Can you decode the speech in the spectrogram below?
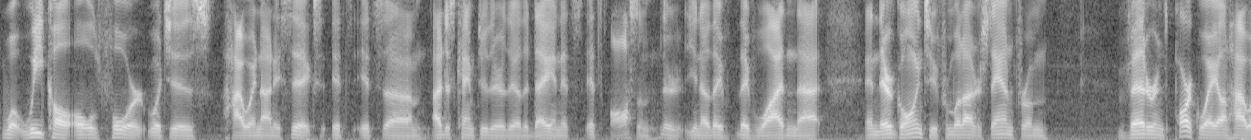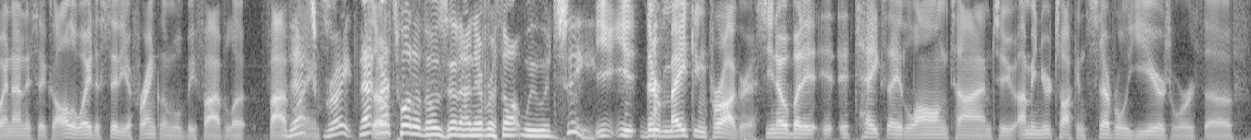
what we call Old Fort, which is Highway 96. It's it's um, I just came through there the other day and it's it's awesome. They're you know they've they've widened that and they're going to, from what I understand, from Veterans Parkway on Highway 96 all the way to City of Franklin will be five lo- five That's lanes. great. That, So- that's one of those that I never thought we would see. you, you, they're making progress, you know, but it, it, it takes a long time to. I mean, you're talking several years worth of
